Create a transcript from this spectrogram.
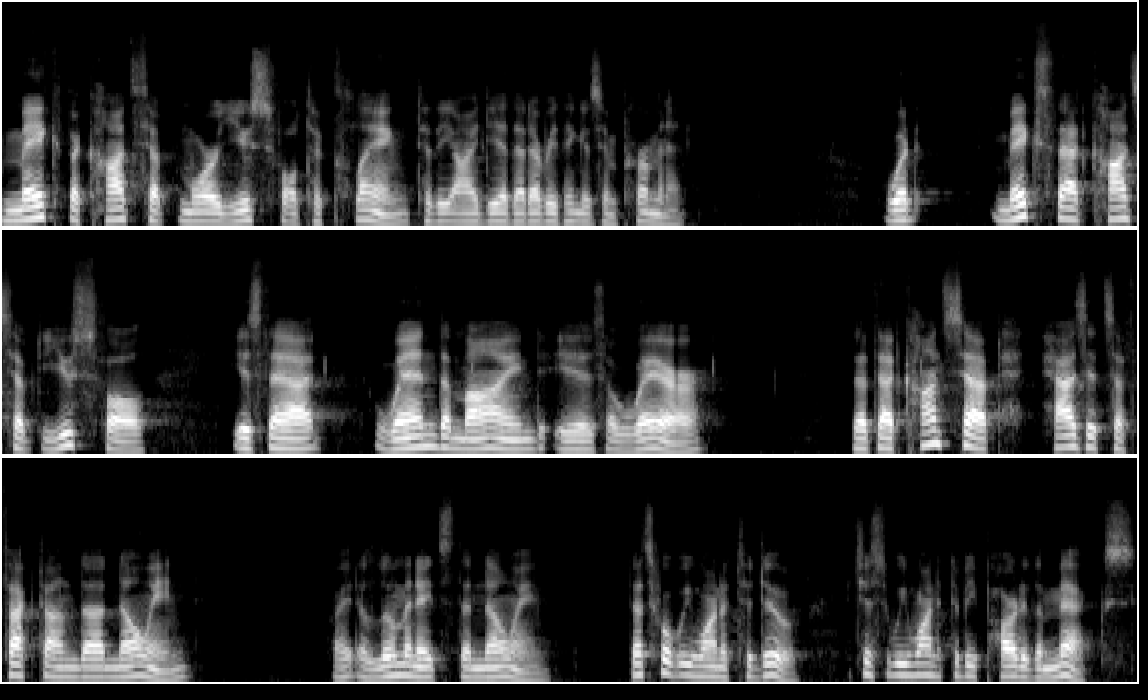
make the concept more useful to cling to the idea that everything is impermanent. What makes that concept useful is that when the mind is aware that that concept has its effect on the knowing, right, illuminates the knowing. That's what we want it to do. It's just we want it to be part of the mix.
